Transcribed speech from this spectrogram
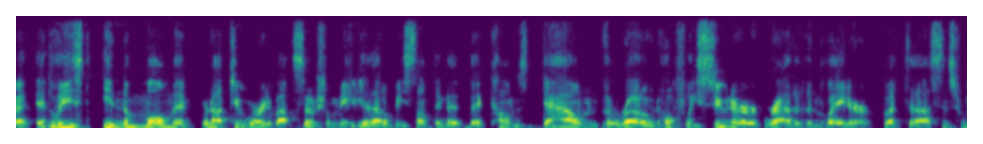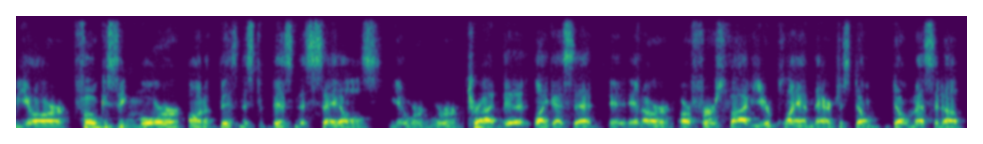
know, at least in the moment, we're not too worried about social media. That'll be something that that comes down the road, hopefully sooner rather than later. But uh, since we are focusing more on a business to business sales, you know, we're we're trying to, like I said, in, in our our first five year plan, there, just don't don't mess it up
